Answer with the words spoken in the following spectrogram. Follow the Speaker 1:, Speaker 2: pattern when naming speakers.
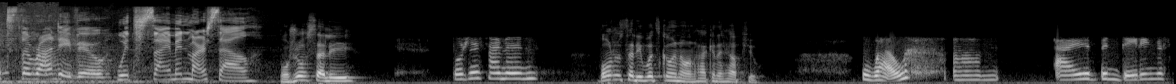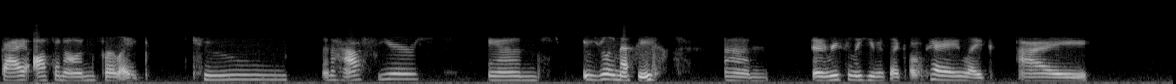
Speaker 1: It's The Rendezvous with Simon Marcel.
Speaker 2: Bonjour, Sally.
Speaker 3: Bonjour, Simon.
Speaker 2: Bonjour, Sally. What's going on? How can I help you?
Speaker 3: Well, um, I've been dating this guy off and on for like two and a half years, and it was really messy. Um, and recently he was like, okay, like, I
